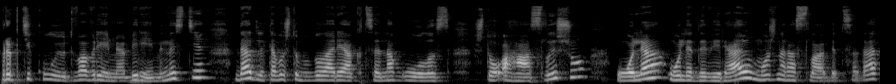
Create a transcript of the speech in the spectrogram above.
практикуют во время беременности, да, для того, чтобы была реакция на голос, что, ага, слышу, Оля, Оля доверяю, можно расслабиться, да,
